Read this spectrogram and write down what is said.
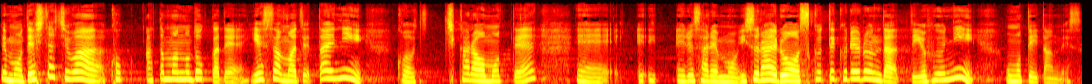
でも弟子たちはこ頭のどっかでイエス様は絶対にこう力を持って、えーエエルサレムをイスラエルを救ってくれるんだっていうふうに思っていたんです。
